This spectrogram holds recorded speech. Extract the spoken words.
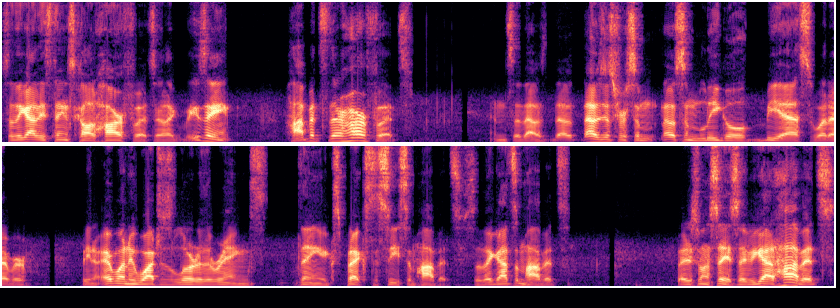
so they got these things called Harfoots. They're like, these ain't hobbits, they're Harfoots. And so that was that, that was just for some that was some legal BS, whatever. You know, everyone who watches the Lord of the Rings thing expects to see some hobbits. So they got some hobbits. But I just want to say, so if you got hobbits,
